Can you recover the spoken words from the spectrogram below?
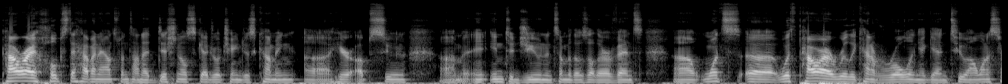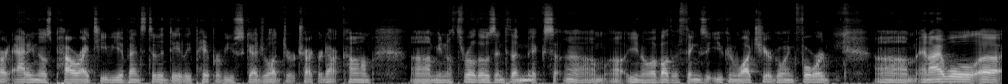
POWRi hopes to have announcements on additional schedule changes coming uh, here up soon um, into June and some of those other events. Uh, once uh, with POWRi really kind of rolling again, I want to start adding those POWRi TV events to the daily pay per view schedule at DirtTracker.com. Um, you know, throw those into the mix. Um, uh, you know, of other things that you can watch here going forward. Um, and I will. Uh,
